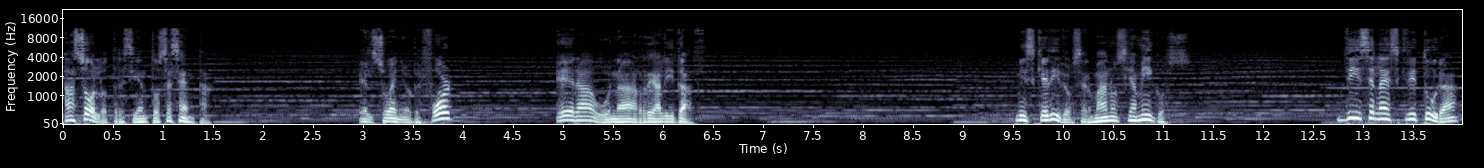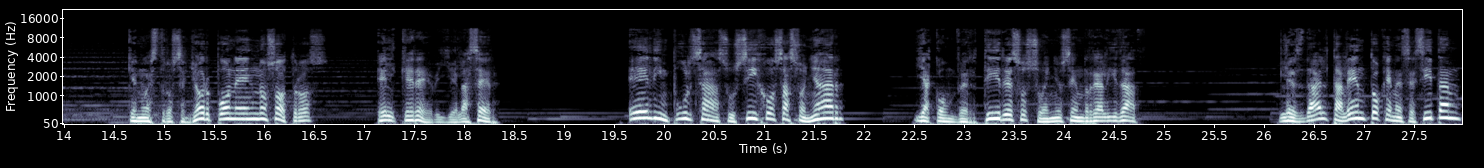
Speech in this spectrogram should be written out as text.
a solo 360. El sueño de Ford era una realidad. Mis queridos hermanos y amigos, dice la Escritura que nuestro Señor pone en nosotros el querer y el hacer. Él impulsa a sus hijos a soñar y a convertir esos sueños en realidad. Les da el talento que necesitan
